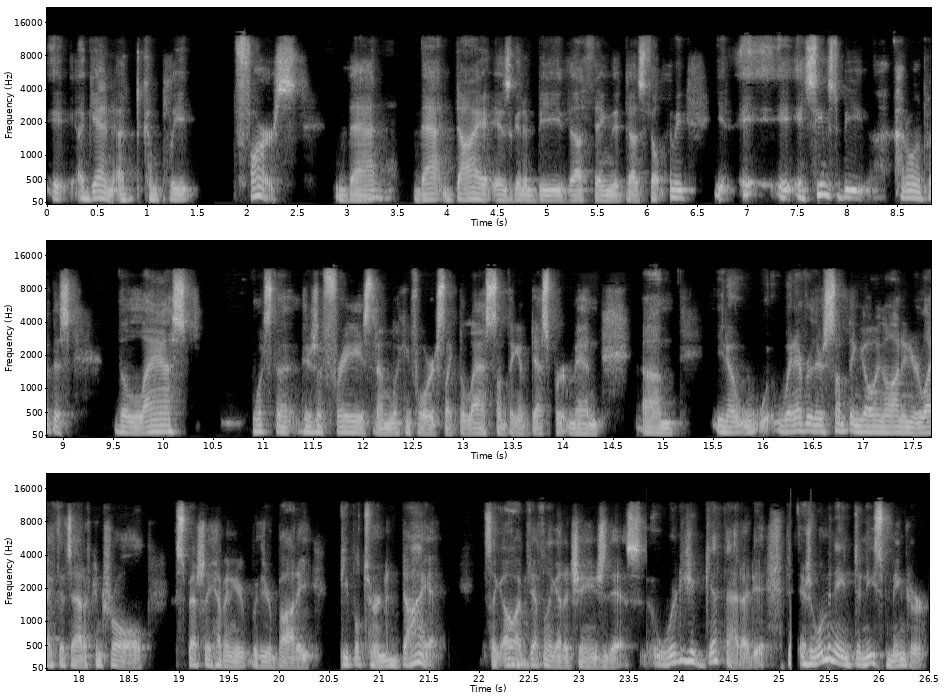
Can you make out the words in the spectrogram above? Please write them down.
it, again, a complete farce that mm-hmm that diet is going to be the thing that does fill. I mean, it, it, it seems to be, I don't want to put this, the last, what's the, there's a phrase that I'm looking for. It's like the last something of desperate men. Um, you know, w- whenever there's something going on in your life that's out of control, especially having it with your body, people turn to diet. It's like, oh, I've definitely got to change this. Where did you get that idea? There's a woman named Denise Minger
